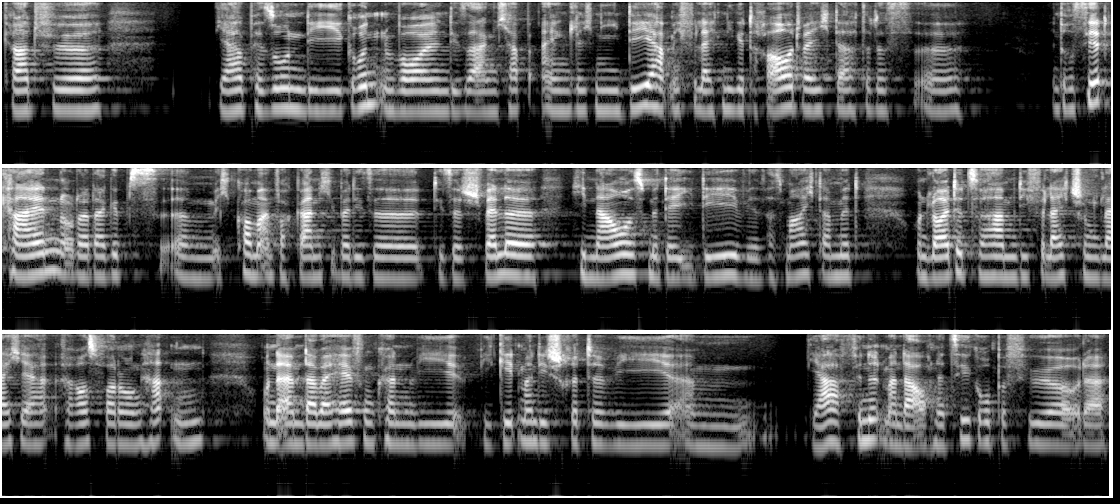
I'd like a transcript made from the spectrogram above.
gerade für ja, Personen, die gründen wollen, die sagen, ich habe eigentlich eine Idee, habe mich vielleicht nie getraut, weil ich dachte, das äh, interessiert keinen oder da gibt's, ähm, ich komme einfach gar nicht über diese, diese Schwelle hinaus mit der Idee, wie, was mache ich damit und Leute zu haben, die vielleicht schon gleiche Herausforderungen hatten und einem dabei helfen können, wie, wie geht man die Schritte, wie ähm, ja, findet man da auch eine Zielgruppe für oder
